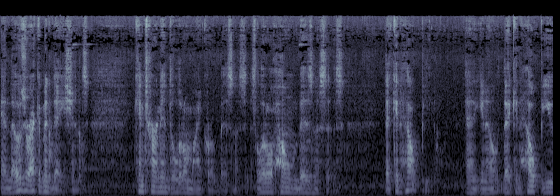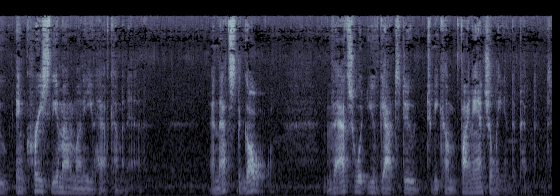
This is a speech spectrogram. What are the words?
And those recommendations can turn into little micro businesses, little home businesses that can help you. And, you know, that can help you increase the amount of money you have coming in. And that's the goal. That's what you've got to do to become financially independent.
